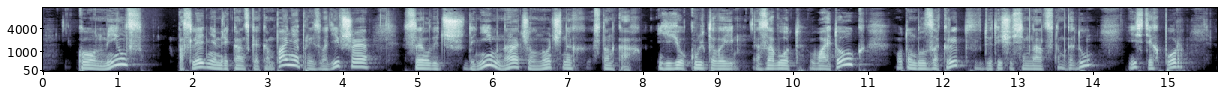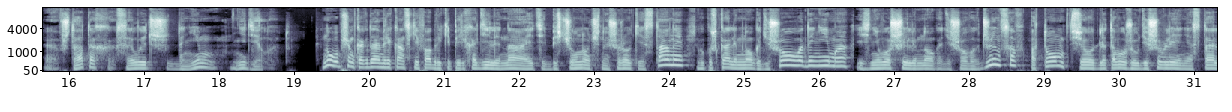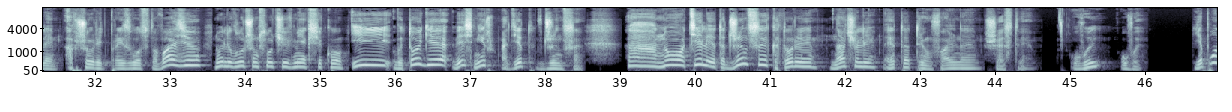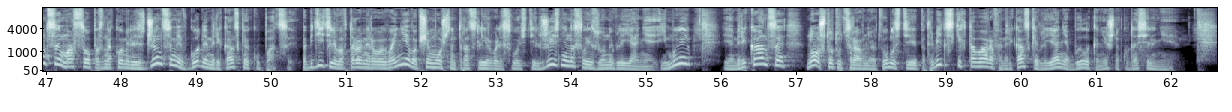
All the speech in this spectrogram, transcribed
Cone Mills – Последняя американская компания, производившая Selvage Denim на челночных станках. Ее культовый завод White Oak, вот он был закрыт в 2017 году, и с тех пор э, в Штатах Selvage Denim не делают. Ну, в общем, когда американские фабрики переходили на эти бесчелночные широкие станы, выпускали много дешевого денима, из него шили много дешевых джинсов. Потом все для того же удешевления стали офшорить производство в Азию, ну или в лучшем случае в Мексику. И в итоге весь мир одет в джинсы. А, но те ли это джинсы, которые начали это триумфальное шествие? Увы, увы. Японцы массово познакомились с джинсами в годы американской оккупации. Победители во Второй мировой войне вообще мощно транслировали свой стиль жизни на свои зоны влияния. И мы, и американцы. Но что тут сравнивать? В области потребительских товаров американское влияние было, конечно, куда сильнее.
